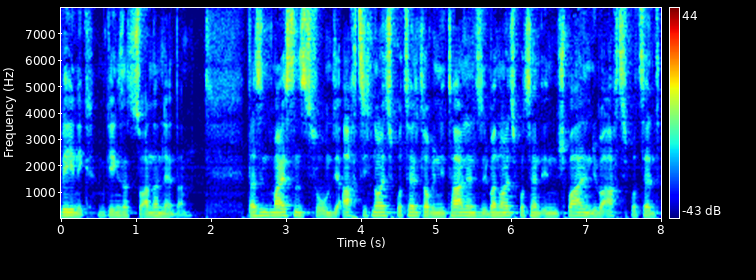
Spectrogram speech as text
wenig im Gegensatz zu anderen Ländern. Da sind meistens so um die 80, 90 Prozent, ich glaube in Italien sind über 90 Prozent, in Spanien über 80 Prozent.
